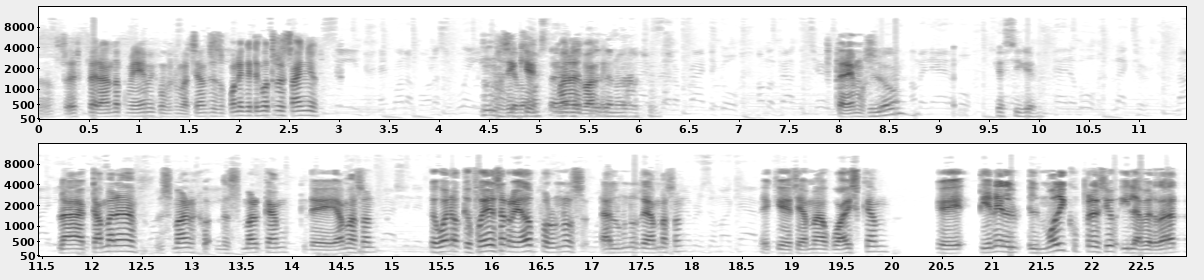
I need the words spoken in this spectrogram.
No, estoy esperando que me llegue mi confirmación. Se supone que tengo tres años. Así que, E3 vale. nuevo. Esperemos. Y luego, ¿qué sigue? La cámara Smart, Smart Cam de Amazon. Que bueno, que fue desarrollado por unos alumnos de Amazon. eh, que se llama Wisecam. Que tiene el, el módico precio y la verdad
